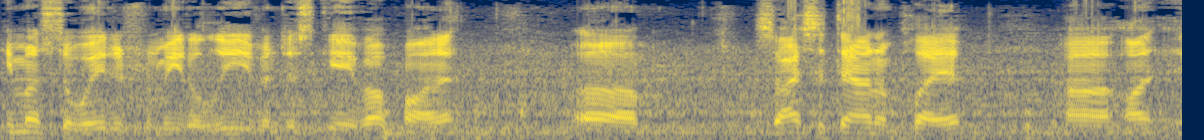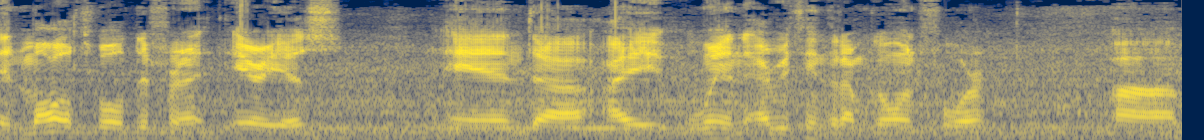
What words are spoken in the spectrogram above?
He must have waited for me to leave and just gave up on it. Um, so I sit down and play it uh, on, in multiple different areas, and uh, I win everything that I'm going for. Um,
